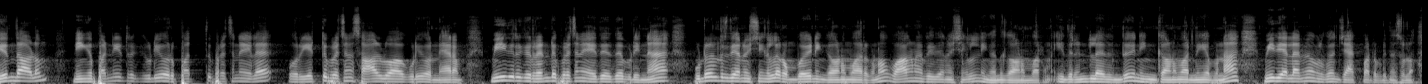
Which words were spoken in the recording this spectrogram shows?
இருந்தாலும் நீங்கள் பண்ணிட்டு இருக்கக்கூடிய ஒரு பத்து பிரச்சனையில் ஒரு எட்டு பிரச்சனை சால்வ் ஆகக்கூடிய ஒரு நேரம். மீதி இருக்கிற ரெண்டு பிரச்சனை எது எது அப்படின்னா உடல் ரீதியான விஷயங்களில் ரொம்பவே நீங்கள் கவனமாக இருக்கணும். வாகன ரீதியான விஷயங்கள் நீங்கள் வந்து கவனமாக இருக்கணும். இது ரெண்டில் இருந்து நீங்கள் கவனமாக இருந்தீங்க அப்படின்னா மீதி எல்லாமே உங்களுக்கு வந்து ஜாக்பாட் அப்படின்னு தான் சொல்லலாம்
